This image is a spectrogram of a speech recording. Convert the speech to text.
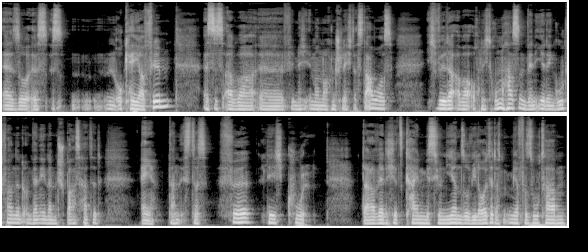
Also es ist ein okayer Film, es ist aber äh, für mich immer noch ein schlechter Star Wars. Ich will da aber auch nicht rumhassen, wenn ihr den gut fandet und wenn ihr damit Spaß hattet, ey, dann ist das völlig cool. Da werde ich jetzt keinen missionieren, so wie Leute das mit mir versucht haben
